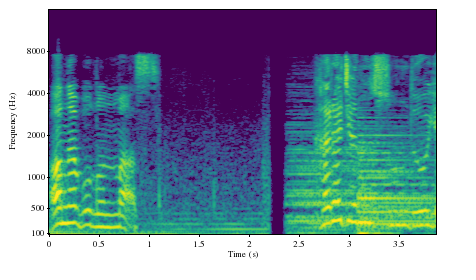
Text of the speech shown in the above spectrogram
Ana bulunmaz. Karaca'nın sunduğu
